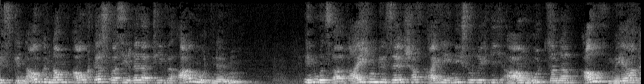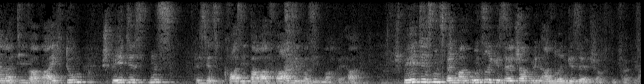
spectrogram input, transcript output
ist genau genommen auch das, was Sie relative Armut nennen, in unserer reichen Gesellschaft eigentlich nicht so richtig Armut, sondern auch mehr relativer Reichtum, spätestens das ist jetzt quasi Paraphrase, was ich mache. Ja? Spätestens, wenn man unsere Gesellschaft mit anderen Gesellschaften vergleicht.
